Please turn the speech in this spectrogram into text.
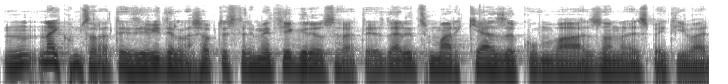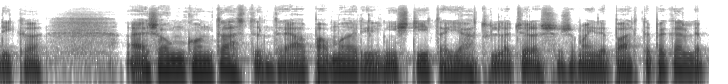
N-ai cum să ratezi, evident, la 700 de metri e greu să ratezi, dar îți marchează cumva zona respectivă, adică ai așa un contrast între apa mării liniștită, iahturile acelea și așa mai departe, pe care le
